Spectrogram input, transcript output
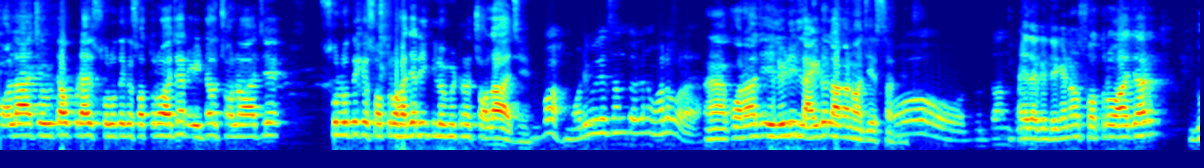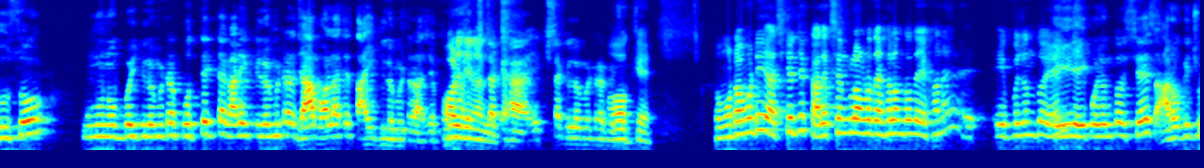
চলা আছে ওইটাও প্রায় ষোলো থেকে সতেরো হাজার এটাও চলা আছে ষোলো থেকে সতেরো হাজারই কিলোমিটার চলা আছে। বাহ মডিফিকেশন তো এখানে ভালো করা। হ্যাঁ করা আছে এলইডি লাইটও লাগানো আছে এর সাথে। ও দুর্দান্ত। এই দেখে দেখে নাও সতেরো হাজার দুশো উননব্বই কিলোমিটার প্রত্যেকটা গাড়ির কিলোমিটার যা বলা আছে তাই কিলোমিটার আছে। হ্যাঁ এক্সট্রা কিলোমিটার ওকে তো মোটামুটি আজকের যে কালেকশনগুলো আমরা দেখালাম তাদের এখানে এই পর্যন্ত এই এই পর্যন্ত শেষ। আরও কিছু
